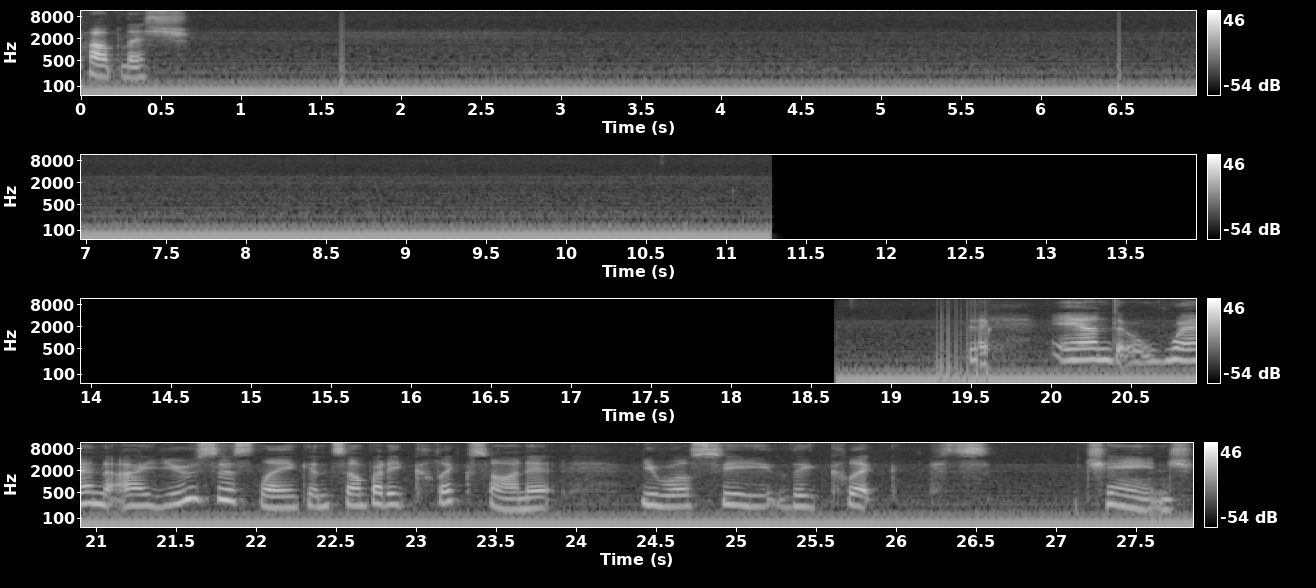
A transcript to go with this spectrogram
Publish. And when I use this link and somebody clicks on it, you will see the clicks change.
